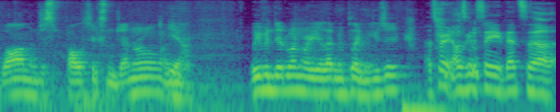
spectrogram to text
WOM and just politics in general. And Yeah. We even did one where you let me play music. That's right. I was gonna say that's uh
